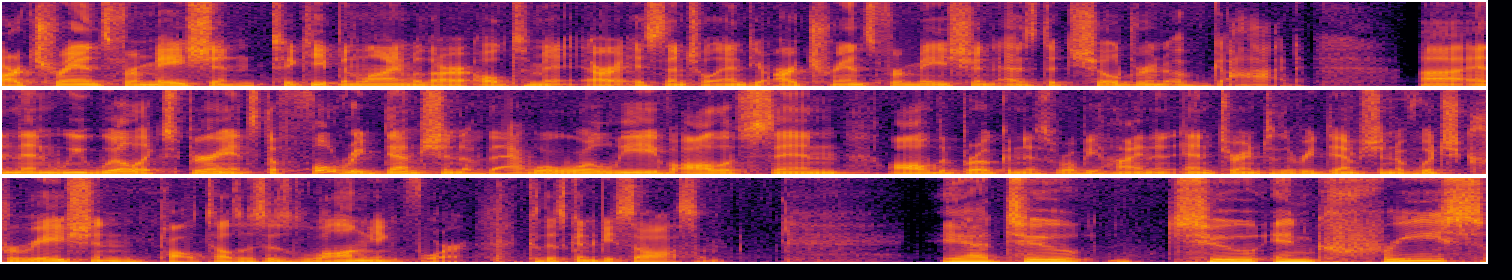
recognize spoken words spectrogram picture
our transformation to keep in line with our ultimate, our essential end here, our transformation as the children of God. Uh, and then we will experience the full redemption of that, where we'll leave all of sin, all of the brokenness world behind, and enter into the redemption of which creation, Paul tells us, is longing for, because it's going to be so awesome. Yeah, to to increase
